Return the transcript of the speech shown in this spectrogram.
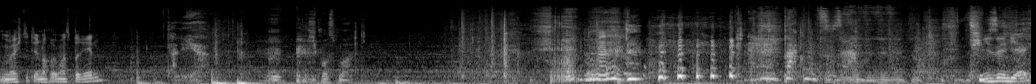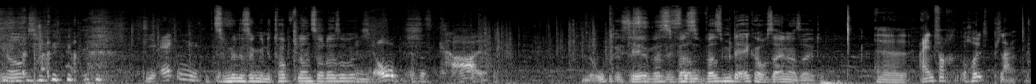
möchtet ihr noch irgendwas bereden? Talia, ich muss mal. Wie sehen die Ecken aus? Die Ecken. Zumindest irgendwie eine Topfpflanze oder sowas? Nope, es ist kahl. Okay, was, was, was ist mit der Ecke auf seiner Seite? Äh, einfach Holzplanken.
